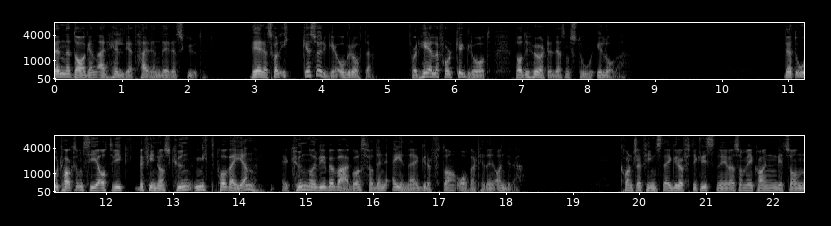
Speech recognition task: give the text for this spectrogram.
Denne dagen er hellighet Herren deres Gud. Dere skal ikke sørge og gråte, for hele folket gråt da de hørte det som sto i loven. Det er et ordtak som sier at vi befinner oss kun midt på veien, kun når vi beveger oss fra den ene grøfta over til den andre. Kanskje finnes det ei grøft i kristenlivet som vi kan litt sånn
